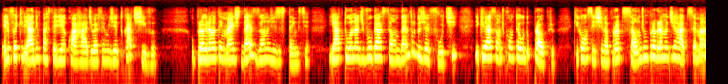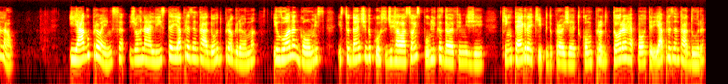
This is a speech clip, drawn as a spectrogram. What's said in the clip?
Ele foi criado em parceria com a Rádio FMG Educativa. O programa tem mais de 10 anos de existência e atua na divulgação dentro do GFUT e criação de conteúdo próprio, que consiste na produção de um programa de rádio semanal. Iago Proença, jornalista e apresentador do programa, e Luana Gomes, estudante do curso de Relações Públicas da UFMG, que integra a equipe do projeto como produtora, repórter e apresentadora,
